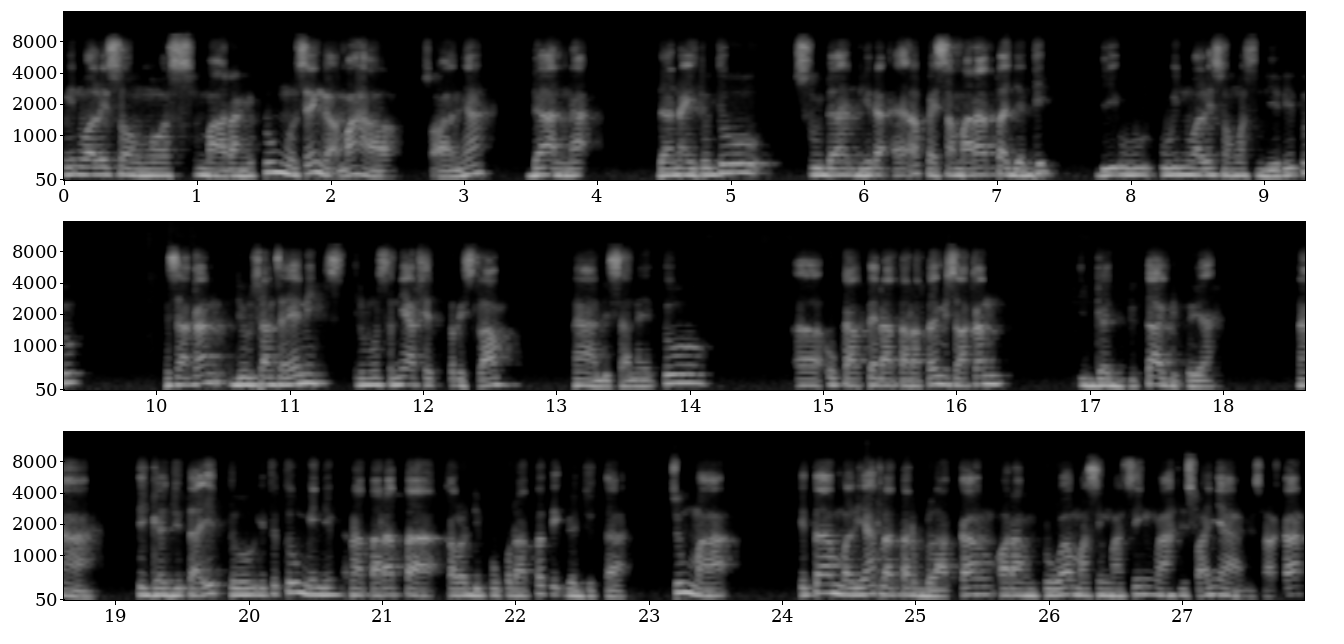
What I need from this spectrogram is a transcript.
Win Wali Songo Semarang itu menurut saya nggak mahal. Soalnya dana dana itu tuh sudah di eh, apa ya, sama rata jadi di Win Wali Songo sendiri tuh misalkan jurusan saya nih ilmu seni arsitektur Islam. Nah di sana itu uh, eh, UKT rata-rata misalkan 3 juta gitu ya. Nah 3 juta itu itu tuh minim rata-rata. Kalau dipukul rata 3 juta. Cuma kita melihat latar belakang orang tua masing-masing mahasiswanya. Misalkan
